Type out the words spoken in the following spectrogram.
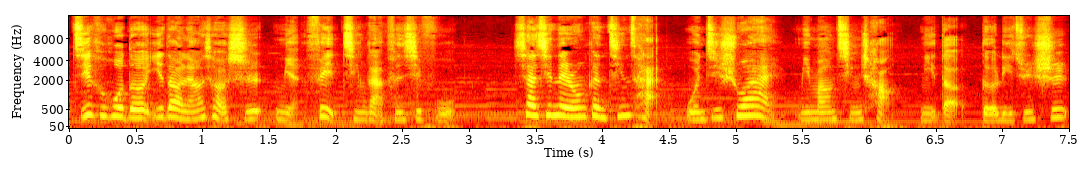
即可获得一到两小时免费情感分析服务。下期内容更精彩，文姬说爱，迷茫情场，你的得力军师。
